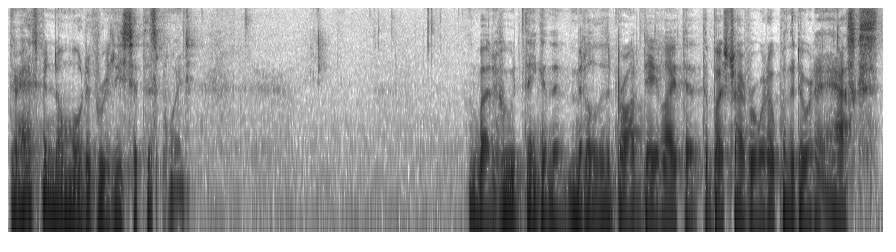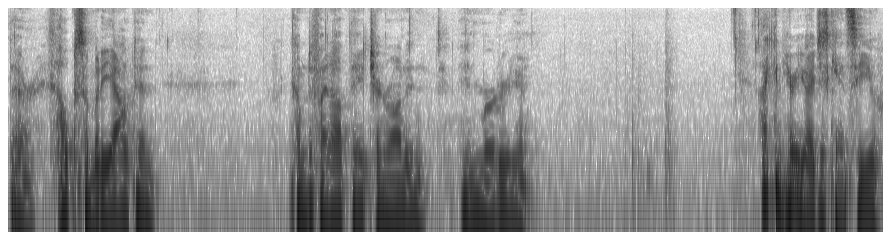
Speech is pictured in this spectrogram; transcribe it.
there has been no motive released at this point. But who would think in the middle of the broad daylight that the bus driver would open the door to ask or help somebody out and come to find out they turn around and, and murder you? I can hear you, I just can't see you.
